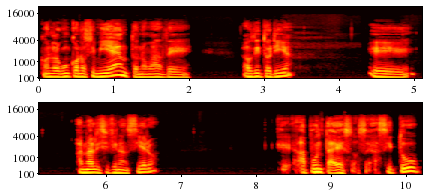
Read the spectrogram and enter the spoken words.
con algún conocimiento nomás de auditoría, eh, análisis financiero, eh, apunta a eso. O sea, si tú,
